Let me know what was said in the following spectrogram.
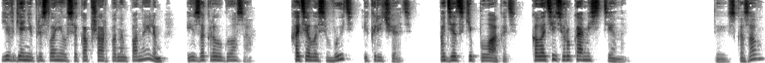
Евгений прислонился к обшарпанным панелям и закрыл глаза. Хотелось выть и кричать, по-детски плакать, колотить руками стены. «Ты сказал,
